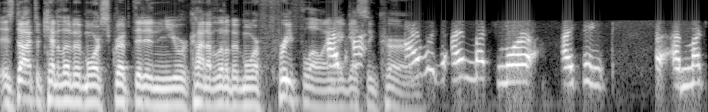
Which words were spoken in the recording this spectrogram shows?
is Dr. Ken a little bit more scripted and you were kind of a little bit more free flowing, I, guess, in Curb? I was. I'm much more. I think a- I'm much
